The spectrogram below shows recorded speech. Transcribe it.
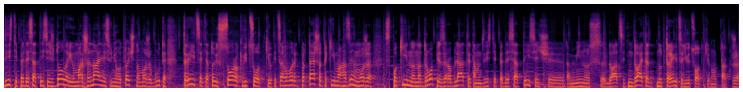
250 тисяч доларів. Маржинальність у нього точно може бути 30, а то й 40%. І це говорить про те, що такий магазин може спокійно на дропі заробляти там 250 тисяч, е, там мінус 20, ну давайте ну 30%, ну так вже.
